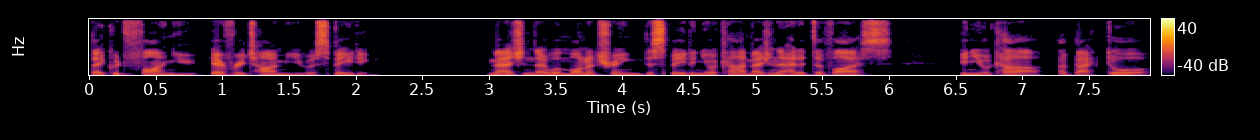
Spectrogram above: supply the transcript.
they could fine you every time you were speeding. Imagine they were monitoring the speed in your car. Imagine they had a device in your car, a back door,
